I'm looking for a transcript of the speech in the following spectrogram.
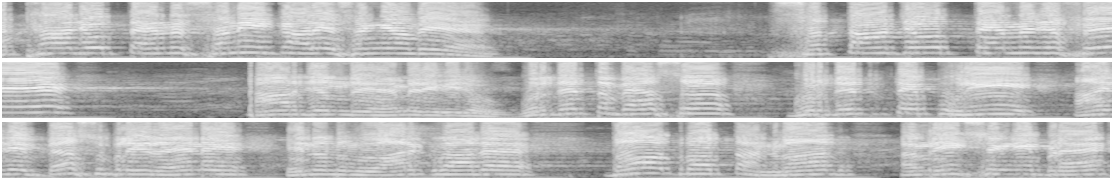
ਅੱਠਾਂ ਜੋ ਤਿੰਨ ਸਨੀ ਕਾਲੇ ਸਿੰਘਾਂ ਦੇ ਹੈ। ਸੱਤਾਂ ਚੋਂ ਤਿੰਨ ਜਫੇ ਟਾਰਜਨ ਦੇ ਹੈ ਮੇਰੇ ਵੀਰੋ। ਗੁਰਦਿੱਤ ਵੈਸ ਗੁਰਦਿੱਤ ਤੇ ਪੂਰੀ ਅੱਜ ਦੇ ਬੈਸਟ ਪਲੇਅਰ ਰਹੇ ਨੇ। ਇਹਨਾਂ ਨੂੰ ਮੁਬਾਰਕਬਾਦ ਹੈ। ਬਹੁਤ ਬਹੁਤ ਧੰਨਵਾਦ। ਅਮਰੀਕ ਸਿੰਘ ਜੀ ਬ੍ਰਾਂਚ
